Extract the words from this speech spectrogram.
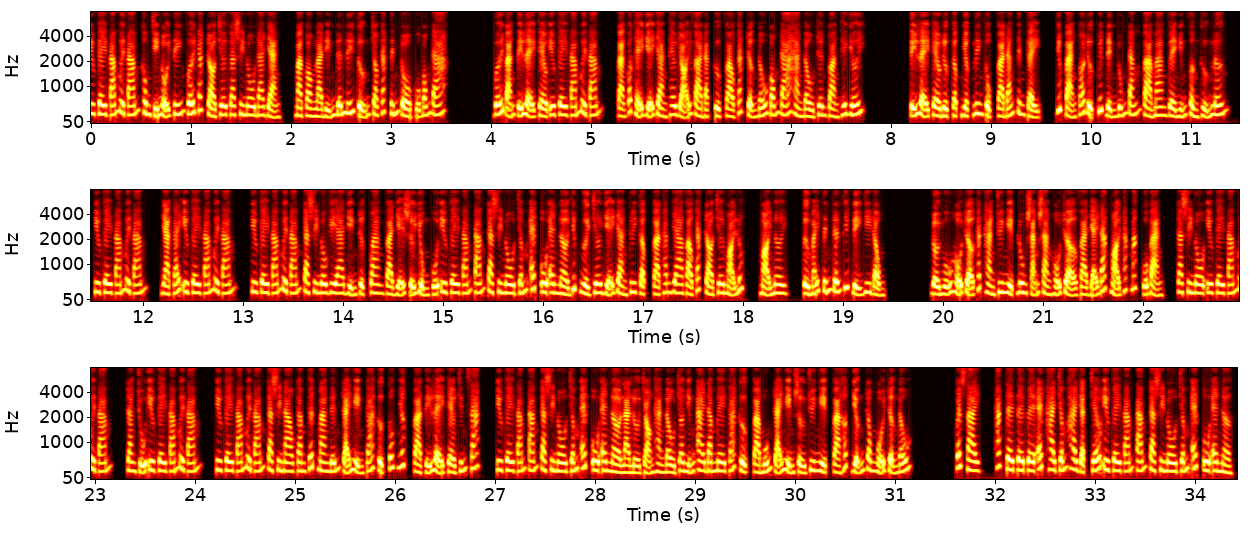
UK88 không chỉ nổi tiếng với các trò chơi casino đa dạng, mà còn là điểm đến lý tưởng cho các tín đồ của bóng đá. Với bảng tỷ lệ kèo UK88, bạn có thể dễ dàng theo dõi và đặt cược vào các trận đấu bóng đá hàng đầu trên toàn thế giới. Tỷ lệ kèo được cập nhật liên tục và đáng tin cậy, giúp bạn có được quyết định đúng đắn và mang về những phần thưởng lớn. UK88, nhà cái UK88, UK88 Casino via diện trực quan và dễ sử dụng của UK88 Casino.fun giúp người chơi dễ dàng truy cập và tham gia vào các trò chơi mọi lúc, mọi nơi, từ máy tính đến thiết bị di động. Đội ngũ hỗ trợ khách hàng chuyên nghiệp luôn sẵn sàng hỗ trợ và giải đáp mọi thắc mắc của bạn. Casino UK88, trang chủ UK88, UK88 Casino cam kết mang đến trải nghiệm cá cược tốt nhất và tỷ lệ kèo chính xác. UK88 Casino.fun là lựa chọn hàng đầu cho những ai đam mê cá cược và muốn trải nghiệm sự chuyên nghiệp và hấp dẫn trong mỗi trận đấu. Website: https 2 2 uk 88 casino fun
